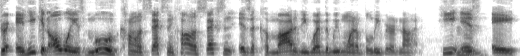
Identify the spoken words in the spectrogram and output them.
And and he can always move Collin Sexton. Collin Sexton is a commodity, whether we want to believe it or not. He mm. is a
